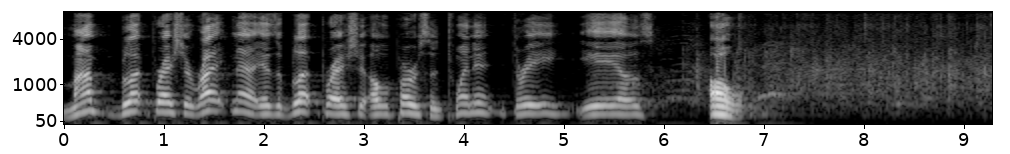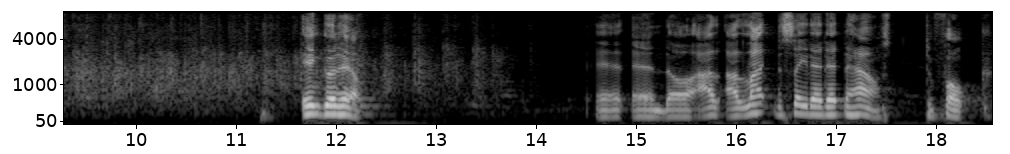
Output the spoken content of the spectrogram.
My blood pressure right now is the blood pressure of a person 23 years old. In good health. And, and uh, I, I like to say that at the house to folk.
